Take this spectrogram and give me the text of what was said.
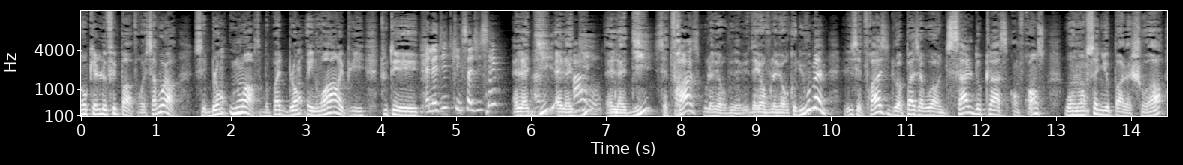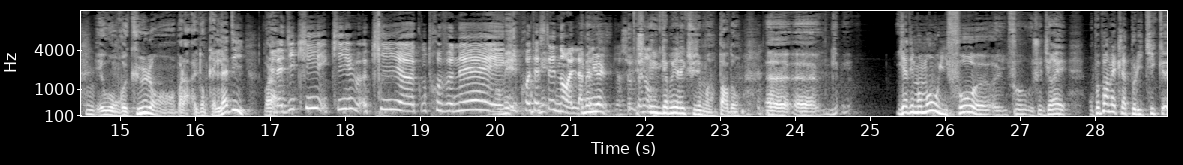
donc elle ne le fait pas. Il faudrait savoir, c'est blanc ou noir, ça ne peut pas être blanc et noir, et puis tout est... Elle a dit qu'il s'agissait? Elle a dit, elle a Ah dit, bon. elle a dit cette phrase. Vous l'avez, d'ailleurs, vous l'avez reconnu vous-même. Elle a dit cette phrase. Il ne doit pas y avoir une salle de classe en France où on n'enseigne pas la Shoah et où on recule. En, voilà. Donc elle l'a dit. Voilà. Elle a dit qui, qui, qui euh, contrevenait et Non, mais- qui protestait? mais- Non, elle l'a pas dit, bien sûr que non. Gabriel, excusez-moi, pardon. Euh, euh, Il y a des moments où il faut, euh, il faut, je dirais, on peut pas mettre la politique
